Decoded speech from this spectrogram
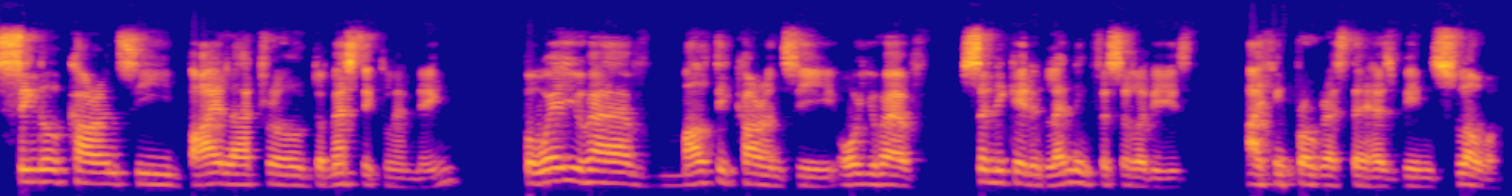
single currency, bilateral, domestic lending. But where you have multi currency or you have syndicated lending facilities, I think progress there has been slower.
